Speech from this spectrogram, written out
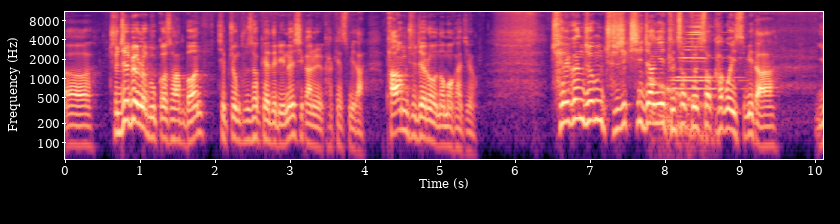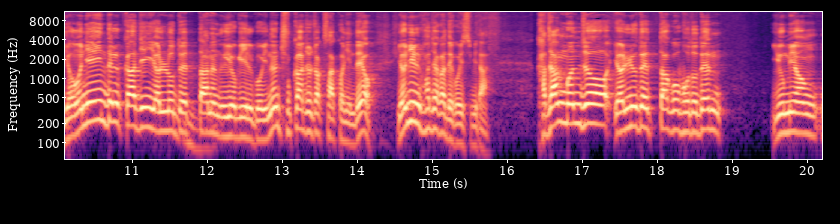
어, 주제별로 묶어서 한번 집중 분석해드리는 시간을 갖겠습니다. 다음 주제로 넘어가죠. 최근 좀 주식시장이 들썩들썩하고 있습니다. 연예인들까지 연루됐다는 의혹이 일고 있는 주가 조작 사건인데요. 연일 화제가 되고 있습니다. 가장 먼저 연루됐다고 보도된 유명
